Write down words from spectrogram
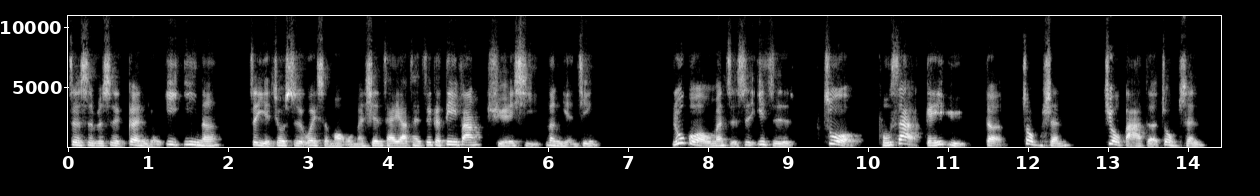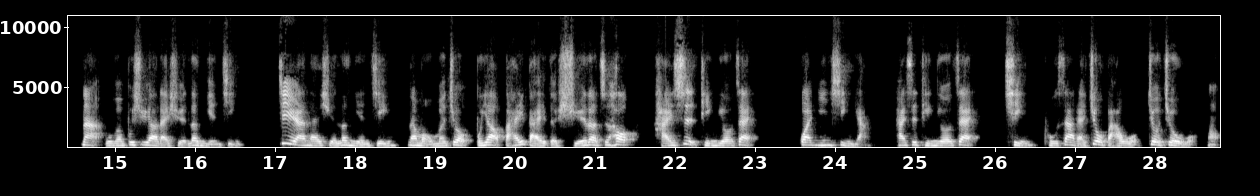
这是不是更有意义呢？这也就是为什么我们现在要在这个地方学习楞严经。如果我们只是一直做菩萨给予的众生救拔的众生，那我们不需要来学楞严经。既然来学楞严经，那么我们就不要白白的学了之后。还是停留在观音信仰，还是停留在请菩萨来救拔我、救救我啊！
